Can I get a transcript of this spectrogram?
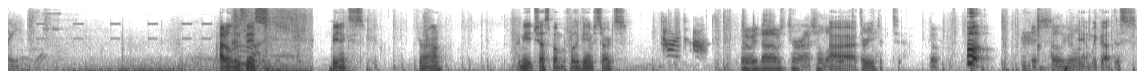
Enemy. I don't lose these. Phoenix, turn around. Give me a chest bump before the game starts. Wait, wait, that was Turash. Hold on. Uh, three, two. Go. Oh! Yes, that was a good one. Game, we got this.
